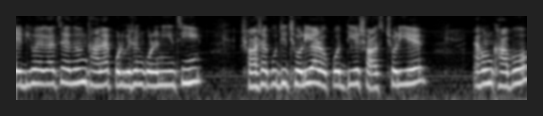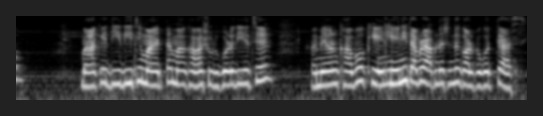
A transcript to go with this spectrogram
রেডি হয়ে গেছে, একদম থানায় পরিবেশন করে নিয়েছি। শশা কুচি ছড়িয়ে আর ওপর দিয়ে সস ছড়িয়ে এখন খাব। মাকে দিয়ে দিয়েছি, মায়েরটা মা খাওয়া শুরু করে দিয়েছে। আমি এখন খাব, খেয়ে নিয়ে নিই তারপর আপনার সাথে গল্প করতে আসছি।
